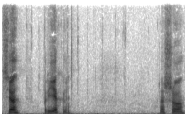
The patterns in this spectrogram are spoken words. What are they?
Все? Приехали? Хорошо.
